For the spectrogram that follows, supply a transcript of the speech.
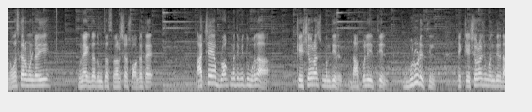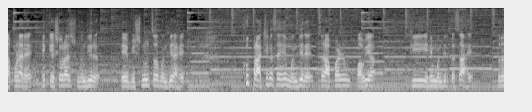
नमस्कार मंडळी. पुन्हा एकदा तुमचं सहर्ष स्वागत आहे. आजच्या या ब्लॉगमध्ये मी तुम्हाला केशवराज मंदिर दापोली येथील मुरुड येथील हे केशवराज मंदिर दाखवणार आहे. हे केशवराज मंदिर हे विष्णूचं मंदिर आहे. खूप प्राचीन असं हे मंदिर आहे. तर आपण पाहूया की हे मंदिर कसं आहे. तर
